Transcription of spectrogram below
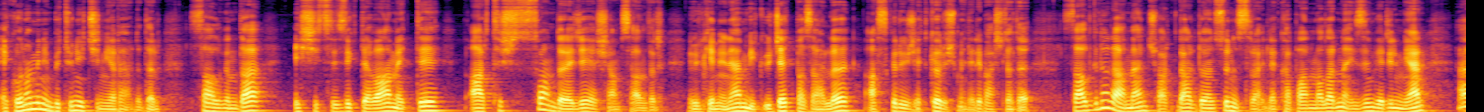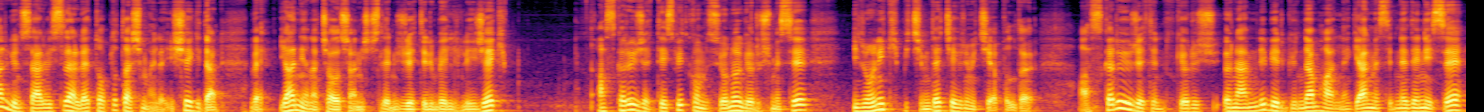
ekonominin bütünü için yararlıdır. Salgında eşitsizlik devam etti, artış son derece yaşamsaldır. Ülkenin en büyük ücret pazarlığı asgari ücret görüşmeleri başladı. Salgına rağmen çarklar dönsün ısrarıyla kapanmalarına izin verilmeyen, her gün servislerle toplu taşımayla işe giden ve yan yana çalışan işçilerin ücretini belirleyecek Asgari Ücret Tespit Komisyonu görüşmesi ironik biçimde çevrim içi yapıldı. Asgari ücretin görüş önemli bir gündem haline gelmesi nedeni ise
